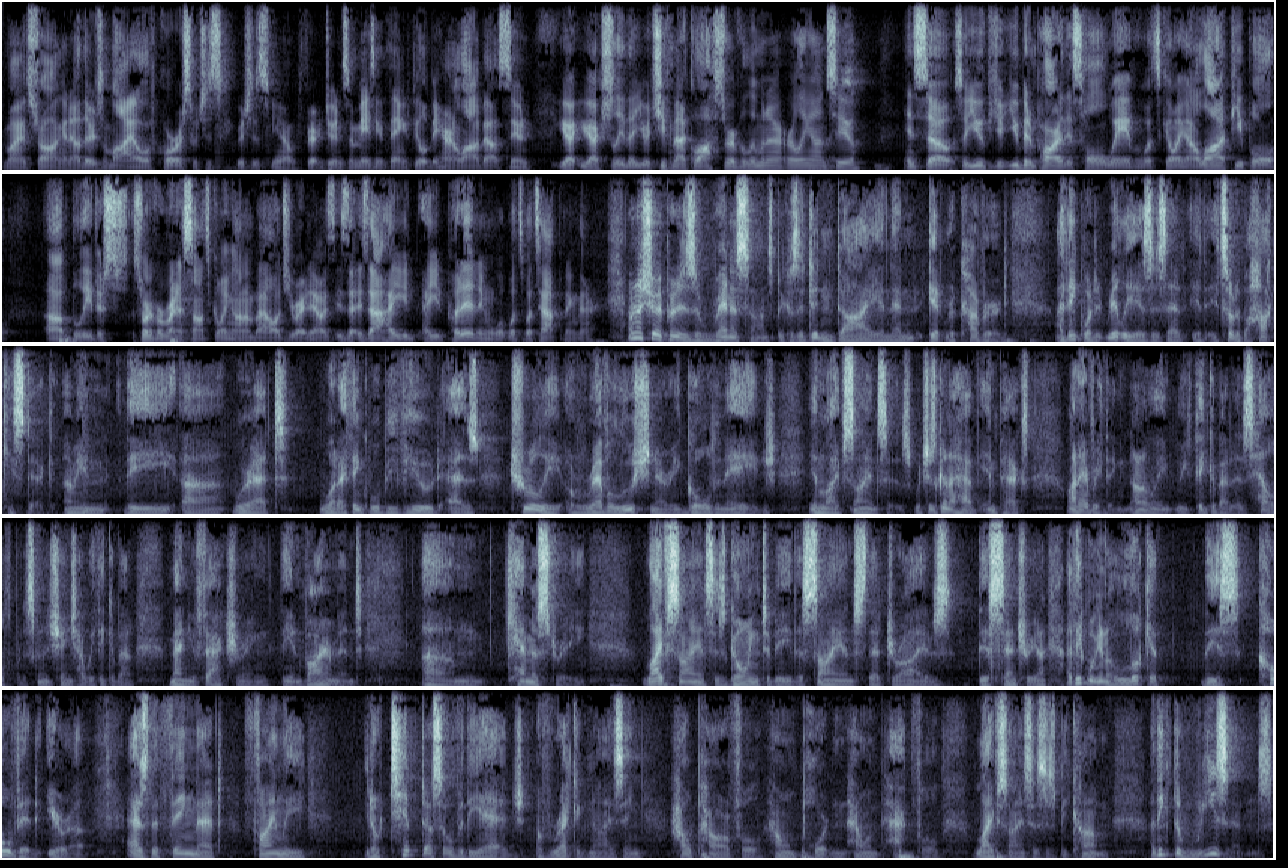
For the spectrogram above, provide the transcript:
uh, Mindstrong and others, and Lyell, of course, which is which is you know doing some amazing things. People will be hearing a lot about soon. You're, you're actually the you're a chief medical officer of Illumina early on too, and so so you've you- you've been part of this whole wave of what's going on. A lot of people uh, believe there's sort of a renaissance going on in biology right now. Is, is that is that how you how you'd put it, and what's what's happening there? I'm not sure I put it as a renaissance because it didn't die and then get recovered. I think what it really is is that it, it's sort of a hockey stick. I mean, the uh, we're at what I think will be viewed as truly a revolutionary golden age in life sciences, which is going to have impacts on everything. Not only we think about it as health, but it's going to change how we think about manufacturing, the environment, um, chemistry. Life science is going to be the science that drives this century. And I think we're going to look at this COVID era as the thing that finally, you know, tipped us over the edge of recognizing how powerful, how important, how impactful life sciences has become. I think the reasons,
